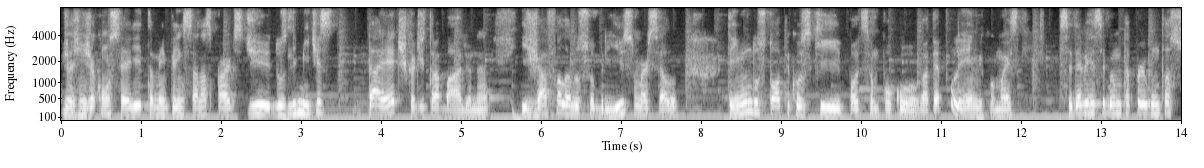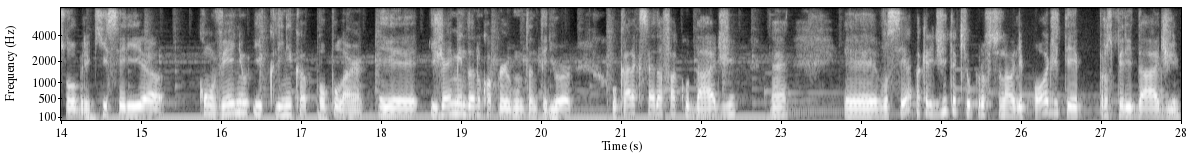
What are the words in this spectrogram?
já, a gente já consegue também pensar nas partes de, dos limites da ética de trabalho, né? E já falando sobre isso, Marcelo, tem um dos tópicos que pode ser um pouco até polêmico, mas você deve receber muita pergunta sobre, que seria convênio e clínica popular. E já emendando com a pergunta anterior, o cara que sai da faculdade, né? É, você acredita que o profissional ele pode ter prosperidade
